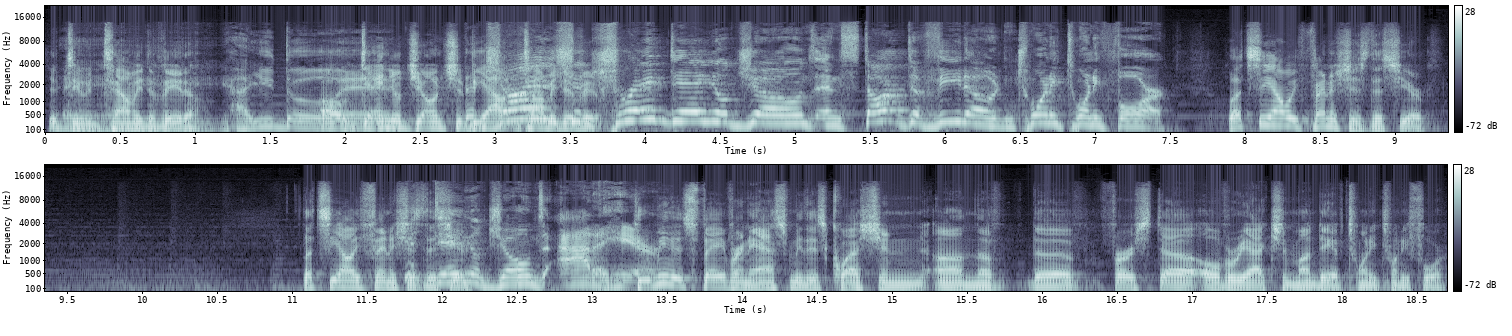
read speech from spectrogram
You're doing Tommy DeVito. How you doing? Oh, Daniel Jones should The be out. and Tommy Giants should trade Daniel Jones and start DeVito in 2024. Let's see how he finishes this year. Let's see how he finishes Get this Daniel year. Jones out of here. Do me this favor and ask me this question on the the first uh, overreaction Monday of 2024.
